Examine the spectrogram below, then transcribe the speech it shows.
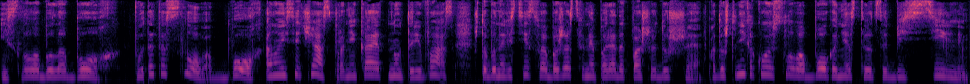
и Слово было Бог. Вот это Слово, Бог, оно и сейчас проникает внутрь вас, чтобы навести свой божественный порядок в вашей душе. Потому что никакое Слово Бога не остается бессильным.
